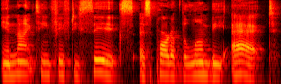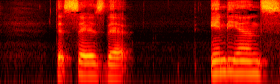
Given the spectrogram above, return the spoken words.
in 1956 as part of the Lumbee Act that says that Indians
